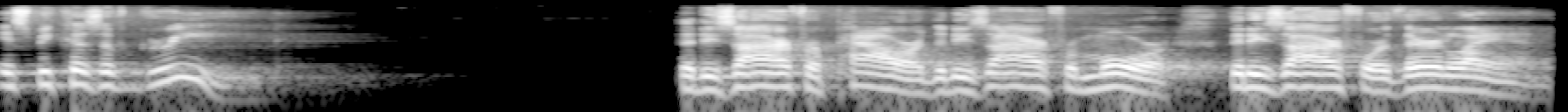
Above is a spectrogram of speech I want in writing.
It's because of greed. The desire for power, the desire for more, the desire for their land.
